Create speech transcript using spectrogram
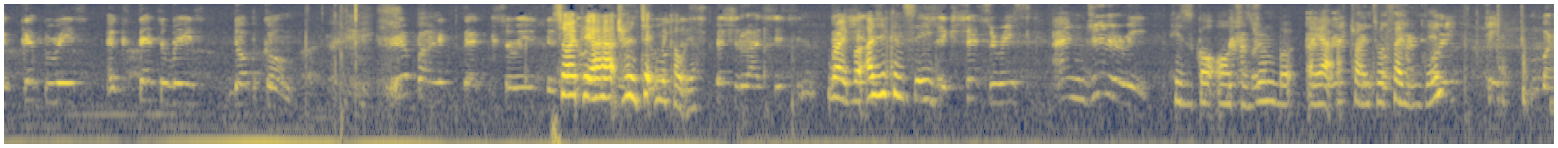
Accessories Accessories.com. Lupin Accessories is Sorry, Pete, I had to take the mic out of you. specializes in Right, but as you can see, accessories and jewelry. he's got autism, but I am trying to offend him. But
